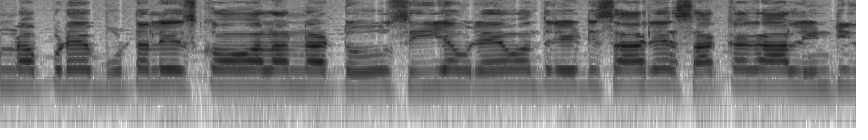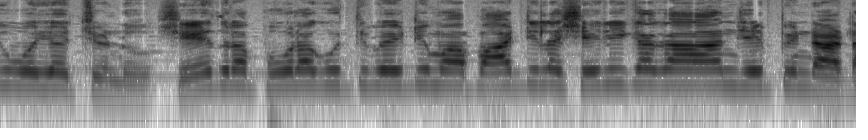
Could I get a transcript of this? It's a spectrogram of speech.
ఉన్నప్పుడే బుట్టలు వేసుకోవాలన్నట్టు సీఎం రేవంత్ రెడ్డి సారే చక్కగా వాళ్ళ ఇంటికి పోయి వచ్చిండు. చేతుల పూల గుర్తి పెట్టి మా పార్టీల షరీకగా అని చెప్పిండట.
